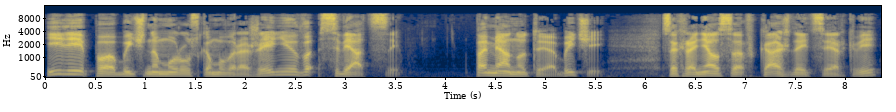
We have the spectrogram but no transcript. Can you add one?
или, по обычному русскому выражению, в святцы. Помянутый обычай сохранялся в каждой церкви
